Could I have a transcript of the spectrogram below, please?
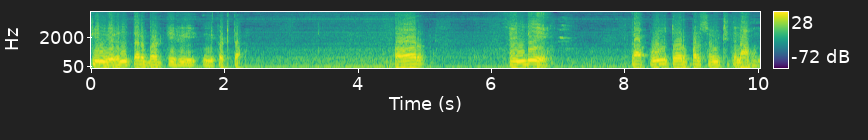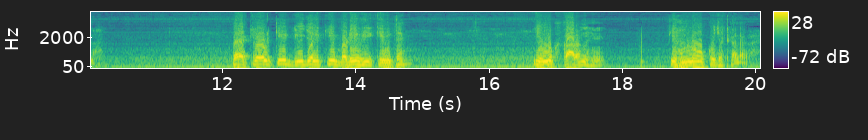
की निरंतर बढ़ती हुई निकटता और एनडीए का पूर्ण तौर पर संगठित न होना। पेट्रोल की डीजल की बढ़ी हुई कीमतें ये मुख्य कारण है कि हम लोगों को झटका लगा है।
